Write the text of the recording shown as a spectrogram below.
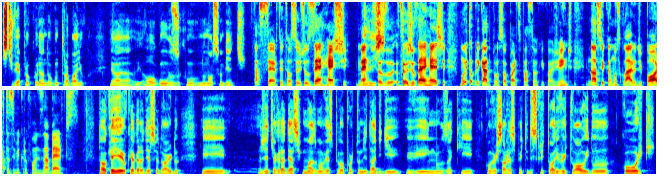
estiver procurando algum trabalho a, algum uso com, no nosso ambiente. Tá certo, então, seu José Hash, né? É isso. Seu, seu José Hash, muito obrigado pela sua participação aqui com a gente. E nós ficamos, claro, de portas e microfones abertos. Tá ok, eu que agradeço, Eduardo. E a gente agradece mais uma vez pela oportunidade de virmos aqui conversar a respeito do escritório virtual e do co-work,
